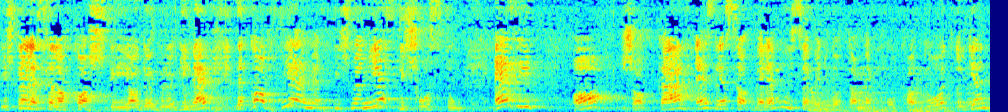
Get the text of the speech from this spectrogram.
és te leszel a kastély a Döbröginek, de kapsz jelmezt is, mert mi ezt is hoztunk. Ez itt a sapkád, ez lesz a... Belebújsz ebbe, nyugodtan megfoghatod, igen.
